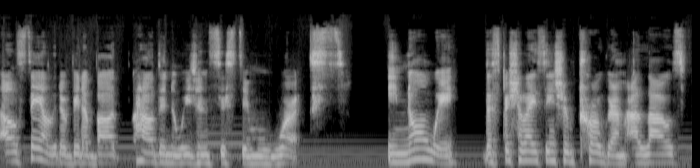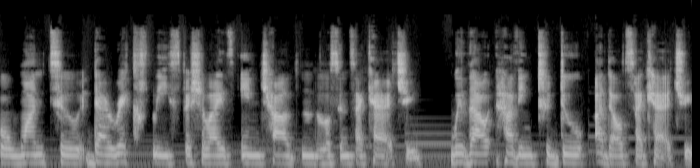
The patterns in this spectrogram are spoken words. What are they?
I'll say a little bit about how the Norwegian system works. In Norway, the specialization program allows for one to directly specialize in child and adolescent psychiatry without having to do adult psychiatry,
